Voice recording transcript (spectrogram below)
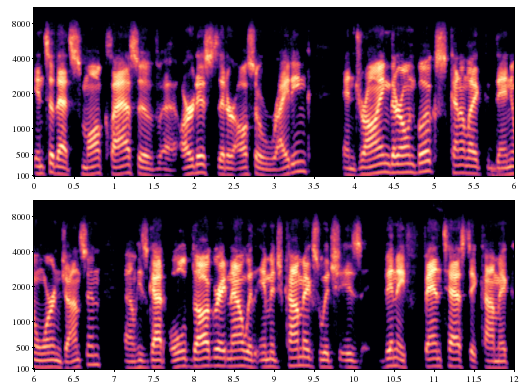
into that small class of uh, artists that are also writing and drawing their own books, kind of like Daniel Warren Johnson. Um, he's got Old Dog right now with Image Comics, which has been a fantastic comic.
